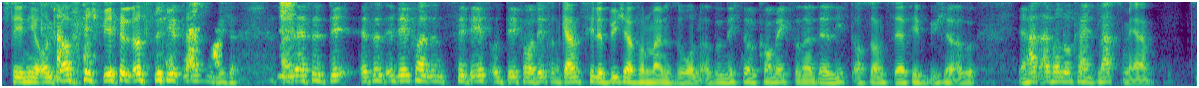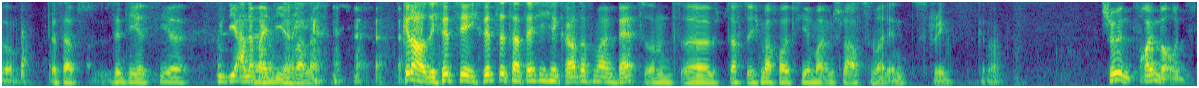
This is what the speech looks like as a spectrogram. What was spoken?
stehen hier unglaublich viele lustige Taschenbücher. Also es sind, es sind in dem Fall sind CDs und DVDs und ganz viele Bücher von meinem Sohn. Also nicht nur Comics, sondern der liest auch sonst sehr viele Bücher. Also er hat einfach nur keinen Platz mehr. So, deshalb sind die jetzt hier und die alle äh, bei dir. genau, also ich sitze hier, ich sitze tatsächlich hier gerade auf meinem Bett und äh, dachte, ich mache heute hier mal im Schlafzimmer den Stream. Genau. Schön, freuen wir uns.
